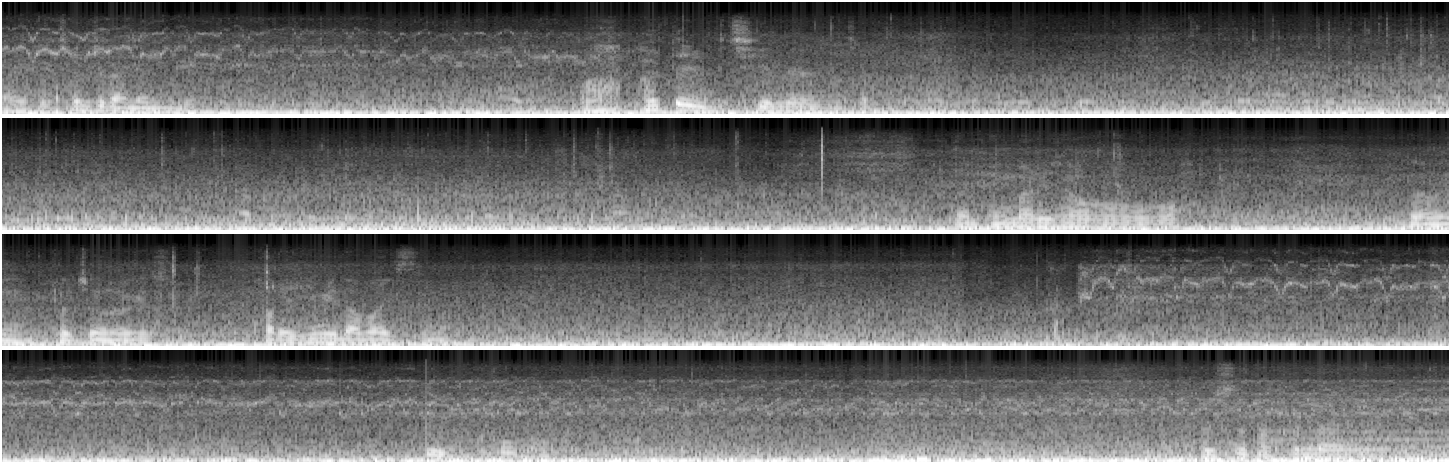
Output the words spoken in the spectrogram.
아이고 천질 안 했는데. 와 8대1 미치겠네요 진짜. 일단 100마리 잡아보고 그 다음에 결정을 하겠습니다. 팔에 힘이 남아있으면 벌써 다 끝나요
